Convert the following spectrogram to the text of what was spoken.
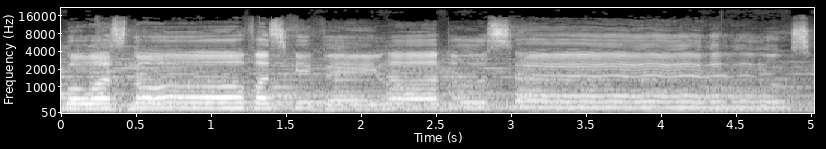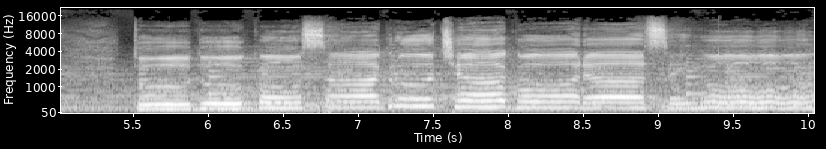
boas novas que vêm lá dos céus. Tudo consagro-te agora, Senhor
